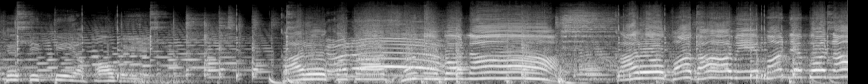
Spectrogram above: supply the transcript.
তোকে দিতে হবে কারও কথা শুনব না, কারও বাধা আমি মানব না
